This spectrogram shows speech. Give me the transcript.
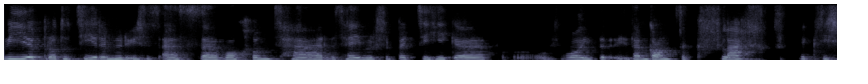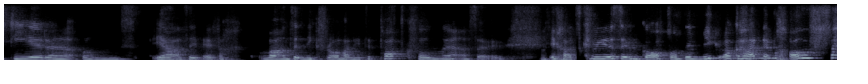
wie produzieren wir unser Essen, wo kommt es her, was haben wir für Beziehungen, die in, diesem ganzen Geflecht existieren und ja, also ich bin einfach wahnsinnig froh, habe ich den Pot gefunden. Also ich habe das Gemüse im Kopf und im Mikro gar nicht mehr kaufen.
